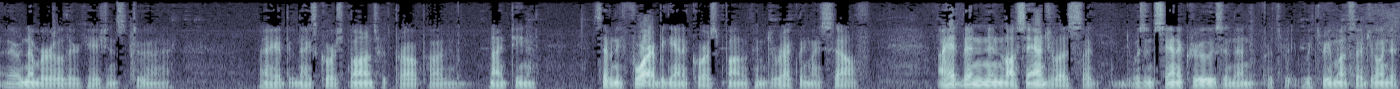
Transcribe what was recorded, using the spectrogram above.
there were a number of other occasions too. I had a nice correspondence with Prabhupada. In 1974, I began to correspond with him directly myself. I had been in Los Angeles. I was in Santa Cruz, and then for three, for three months I joined a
